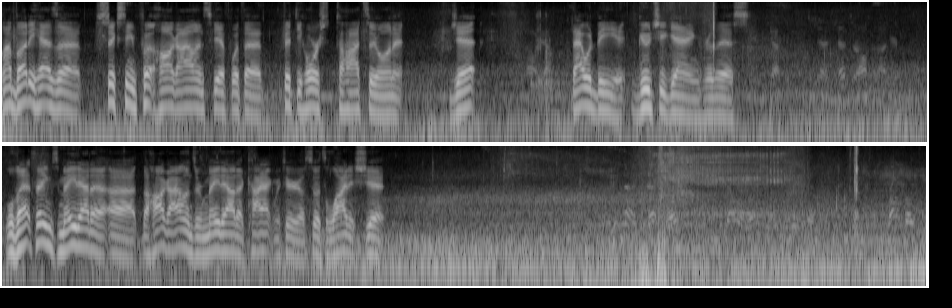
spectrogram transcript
My buddy has a 16 foot Hog Island skiff with a 50 horse Tohatsu on it. Jet. Oh yeah. That would be Gucci gang for this. Yeah. Yeah. Well, that thing's made out of, uh, the Hog Islands are made out of kayak material, so it's light as shit. Using that jet boat, shallow water is beautiful. Rock boats you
